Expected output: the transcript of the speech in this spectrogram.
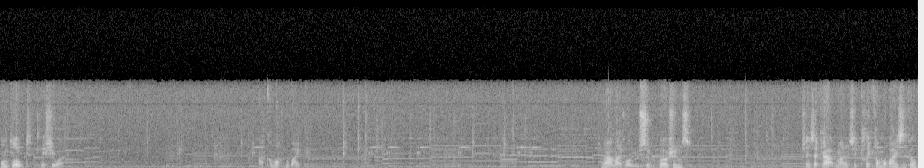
Unplugged, yes come off my bike. I might as well use super potions. Since I can't manage to click on my bicycle.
